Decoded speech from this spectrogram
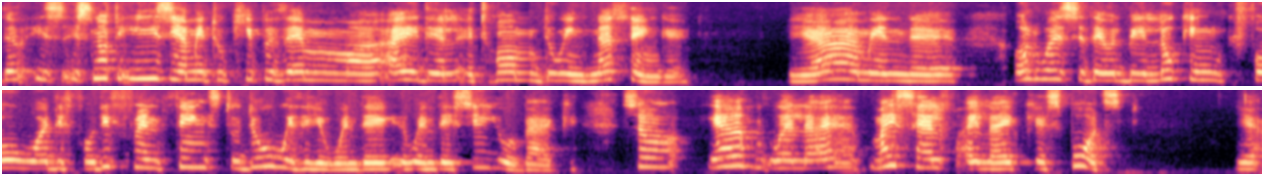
it's, it's not easy i mean to keep them uh, idle at home doing nothing yeah? I mean uh, always they will be looking forward for different things to do with you when they when they see you back. So yeah well I, myself i like uh, sports. Yeah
